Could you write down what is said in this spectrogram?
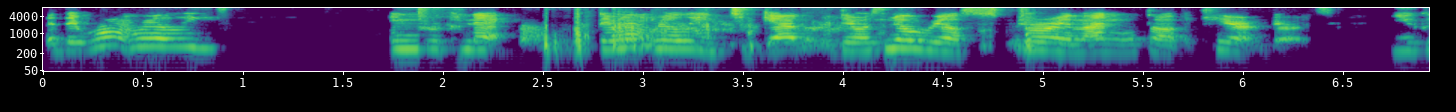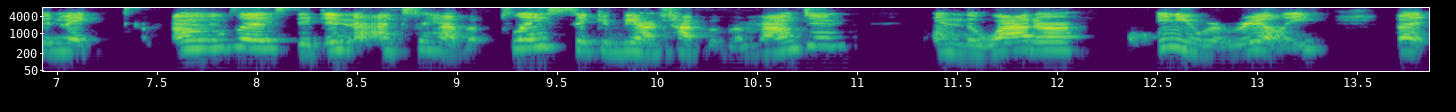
but they weren't really interconnect. They weren't really together. There was no real storyline with all the characters. You could make their own place. They didn't actually have a place. They could be on top of a mountain, in the water, anywhere really, but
